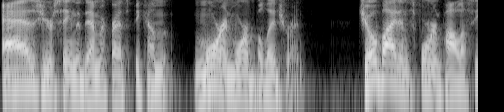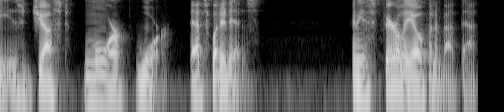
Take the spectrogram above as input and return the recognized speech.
As you're seeing the Democrats become more and more belligerent, Joe Biden's foreign policy is just more war. That's what it is. And he's fairly open about that.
